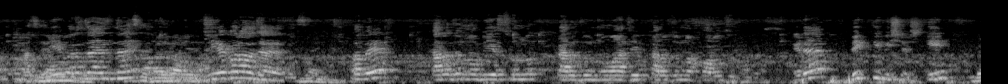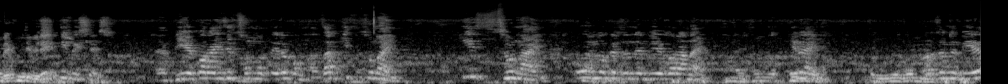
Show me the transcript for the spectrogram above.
বিয়ে করা নাই? বিয়ে করাও জায়েজ তবে কারোর জন্য বিয়ে সুন্নত কারোর জন্য ওয়াজিব কারোর জন্য ফরজ। এটা ব্যক্তি বিশেষ কি? ব্যক্তি বিশেষ। বিয়ে করাই যে সুন্নত এরকম না যার কিচ্ছু নাই কিচ্ছু নাই ওই লোকের জন্য বিয়ে করা নাই। কি নাই? ওর জন্য বিয়ে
